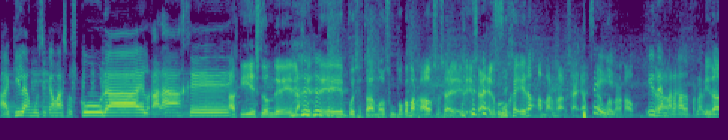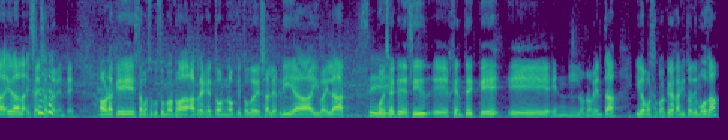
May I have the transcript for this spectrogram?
Aquí la música más oscura, el garaje. Aquí es donde la gente pues estábamos un poco amargados, o sea, el grunge era amargado, o sea, Sí, muy amargado. ir de O sea, amargado por la vida. Era, era la- exactamente. Ahora que estamos acostumbrados ¿no? al reggaetón, ¿no? que todo es alegría y bailar, Sí. pues hay que decir, eh, gente que eh, en los 90 íbamos a cualquier garito de moda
